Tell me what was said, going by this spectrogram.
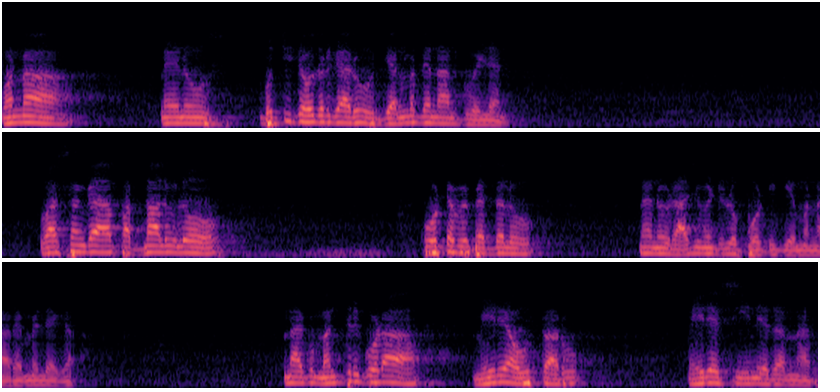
మొన్న నేను బుచ్చి చౌదరి గారు జన్మదినానికి వెళ్ళాను. వాస్తవంగా పద్నాలుగులో కూటమి పెద్దలు నన్ను రాజమండ్రిలో పోటీ చేయమన్నారు ఎమ్మెల్యేగా. నాకు మంత్రి కూడా మీరే అవుతారు మీరే సీనియర్ అన్నారు.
